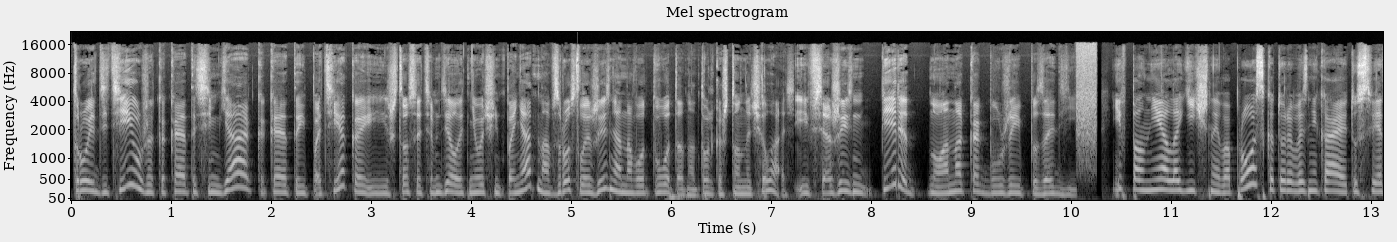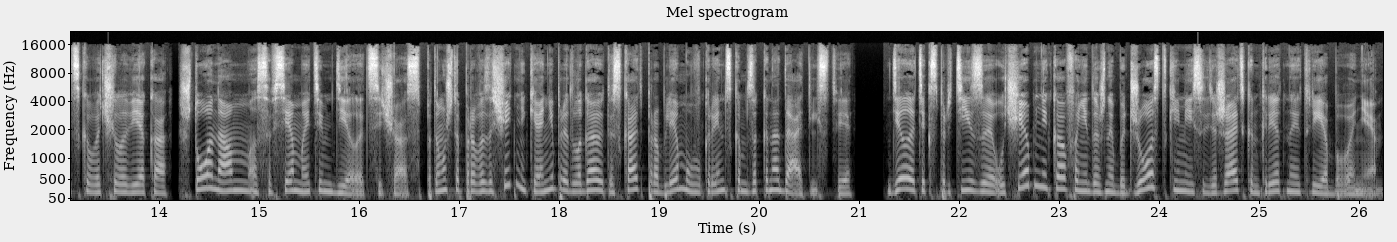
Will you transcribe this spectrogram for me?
трое детей уже, какая-то семья, какая-то ипотека, и что с этим делать не очень понятно, а взрослая жизнь, она вот-вот, она только что началась. И вся жизнь перед, но она как бы уже и позади. И вполне логичный вопрос, который возникает у светского человека, что нам со всем этим делать сейчас? Потому что правозащитники, они предлагают искать проблему в украинском законодательстве делать экспертизы учебников, они должны быть жесткими и содержать конкретные требования.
